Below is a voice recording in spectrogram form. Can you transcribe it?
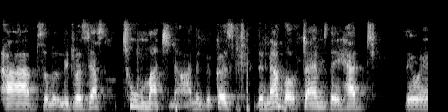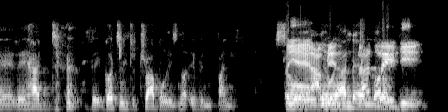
Absolutely, it was just too much now. I mean, because the number of times they had, they were, they had, they got into trouble is not even funny. So yeah, I mean, were under a that lot of lady,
